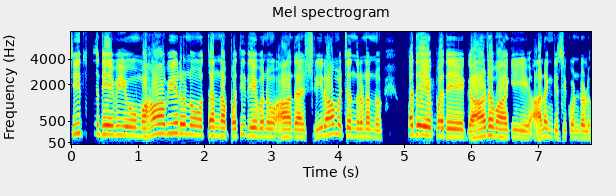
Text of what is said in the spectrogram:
ಸೀತಾದೇವಿಯು ಮಹಾವೀರನು ತನ್ನ ಪತಿದೇವನು ಆದ ಶ್ರೀರಾಮಚಂದ್ರನನ್ನು ಪದೇ ಪದೇ ಗಾಢವಾಗಿ ಆಲಂಗಿಸಿಕೊಂಡಳು.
